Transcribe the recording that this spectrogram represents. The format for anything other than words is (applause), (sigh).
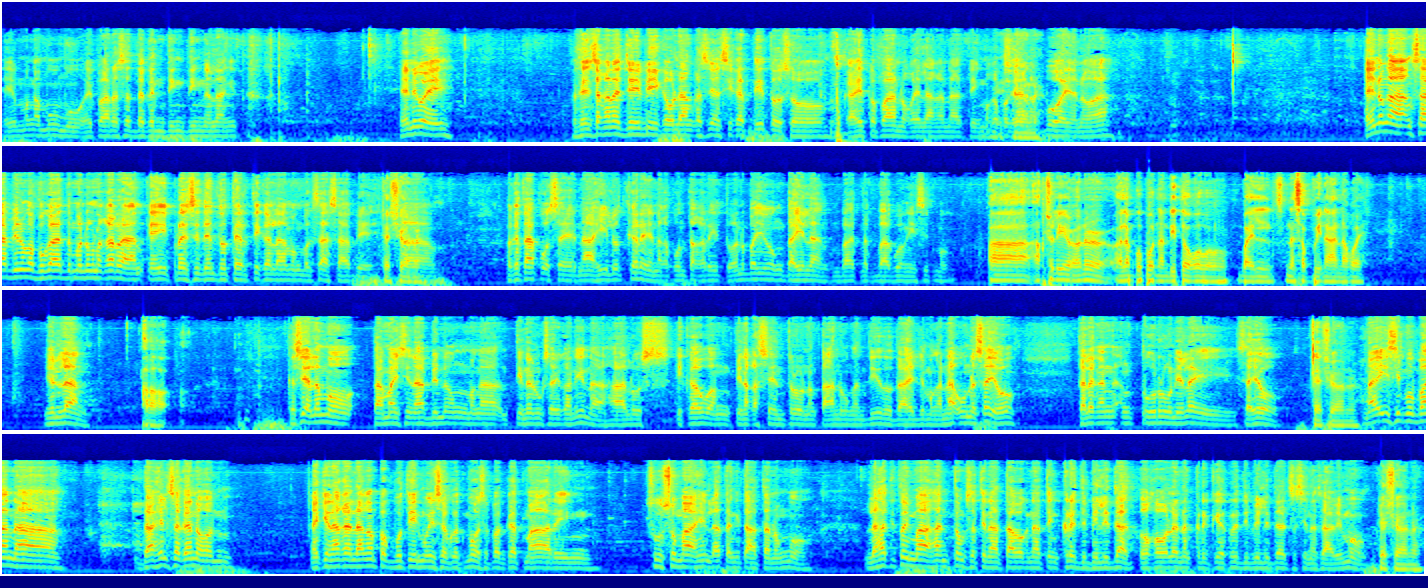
Eh, yung mga mumu ay para sa dagandingding na lang ito. anyway, pasensya ka na, JB. Ikaw lang kasi ang sikat dito. So, kahit pa paano, kailangan nating makapaghanap buhay. Ano, ha? Ayun nga, ang sabi ng abogado mo nung nakaraan, kay President Duterte ka lamang magsasabi. Yes, Honor. pagkatapos, eh, nahilot ka rin, nakapunta ka rito. Ano ba yung dahilan kung bakit nagbago ang isip mo? Ah, actually, Your Honor, alam ko po nandito ako dahil nasa Pinan ako eh. Yun lang. Ah, Kasi alam mo, tama yung sinabi nung mga tinanong sa'yo kanina, halos ikaw ang pinakasentro ng tanungan dito dahil yung mga nauna sa'yo, talagang ang turo nila ay sa'yo. yes, Your Honor. Naisip mo ba na dahil sa ganon, ay kinakailangan pagbutin mo yung sagot mo sapagkat maaring susumahin lahat ang itatanong mo. Lahat ito ay mahantong sa tinatawag nating kredibilidad o kawalan ng kre- kredibilidad sa sinasabi mo. Yes, Your Honor.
